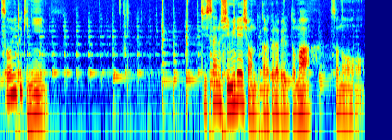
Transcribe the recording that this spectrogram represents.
そういう時に実際のシミュレーションから比べるとまあその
